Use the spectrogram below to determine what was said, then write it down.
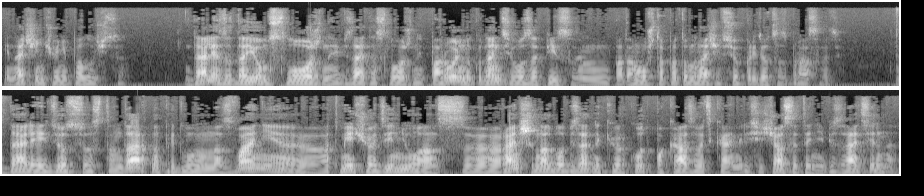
иначе ничего не получится. Далее задаем сложный, обязательно сложный пароль, но куда-нибудь его записываем, потому что потом иначе все придется сбрасывать. Далее идет все стандартно, придумываем название. Отмечу один нюанс. Раньше надо было обязательно QR-код показывать камере, сейчас это не обязательно.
